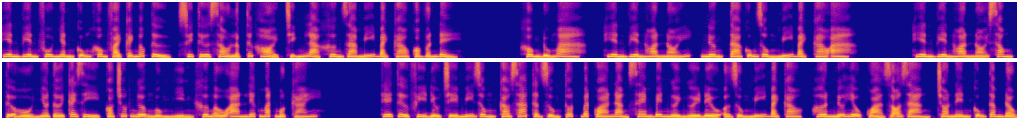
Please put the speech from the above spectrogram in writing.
Hiên viên phu nhân cũng không phải cái ngốc tử, suy tư sau lập tức hỏi, chính là Khương gia Mỹ bạch cao có vấn đề. Không đúng a hiên viên hoan nói, nương ta cũng dùng Mỹ bạch cao a Hiên viên hoan nói xong, tựa hồ nhớ tới cái gì, có chút ngượng ngùng nhìn Khương Âu An liếc mắt một cái. Thế tử phi điều chế Mỹ dung cao sát thật dùng tốt bất quá nàng xem bên người người đều ở dùng Mỹ bạch cao, hơn nữa hiệu quả rõ ràng, cho nên cũng tâm động.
